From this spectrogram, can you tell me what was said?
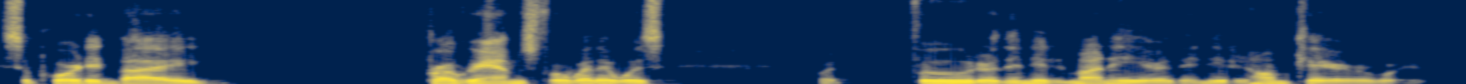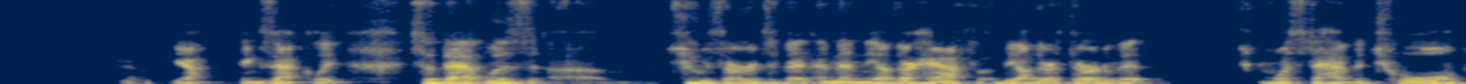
supported by programs for whether it was what food or they needed money or they needed home care or Yeah, exactly. So that was uh, two thirds of it. And then the other half, the other third of it was to have a tool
